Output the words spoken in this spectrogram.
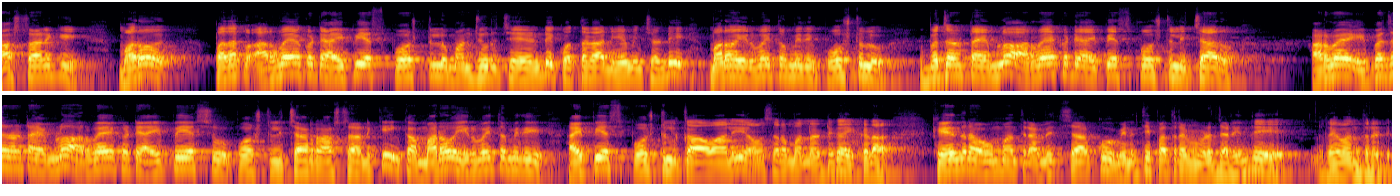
రాష్ట్రానికి మరో పదకొ అరవై ఒకటి ఐపీఎస్ పోస్టులు మంజూరు చేయండి. కొత్తగా నియమించండి. మరో ఇరవై తొమ్మిది పోస్టులు విభజన టైంలో అరవై ఒకటి ఐపీఎస్ పోస్టులు ఇచ్చారు. అరవై విభజన టైంలో అరవై ఒకటి ఐపీఎస్ పోస్టులు ఇచ్చారు రాష్ట్రానికి. ఇంకా మరో ఇరవై తొమ్మిది ఐపీఎస్ పోస్టులు కావాలి అవసరం అన్నట్టుగా ఇక్కడ కేంద్ర హోంమంత్రి అమిత్ షాకు వినతి పత్రం ఇవ్వడం జరిగింది రేవంత్ రెడ్డి.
